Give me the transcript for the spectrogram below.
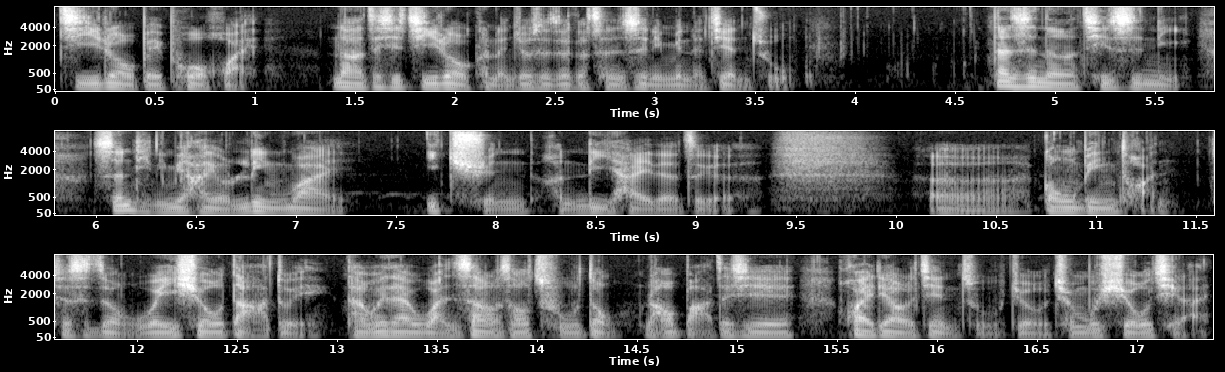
肌肉被破坏。那这些肌肉可能就是这个城市里面的建筑，但是呢，其实你身体里面还有另外一群很厉害的这个呃工兵团，就是这种维修大队，他会在晚上的时候出动，然后把这些坏掉的建筑就全部修起来。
